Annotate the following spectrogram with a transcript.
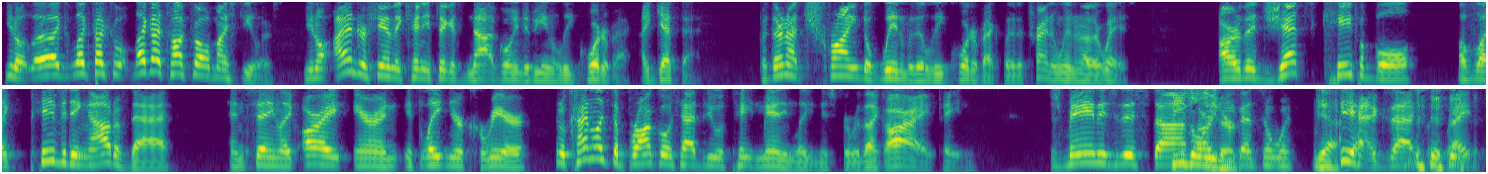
you know, like like talked like I talked about with my Steelers. You know, I understand that Kenny Pickett's not going to be an elite quarterback. I get that, but they're not trying to win with elite quarterback play. They're trying to win in other ways. Are the Jets capable of like pivoting out of that and saying like, all right, Aaron, it's late in your career. You know, kind of like the Broncos had to do with Peyton Manning late in his career. They're like, all right, Peyton, just manage this stuff. Be the leader. defense will win. Yeah. Yeah, exactly. Right.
